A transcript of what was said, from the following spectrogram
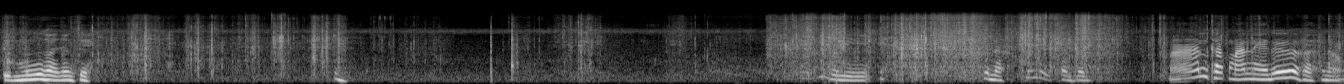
เต็มมือค่ะจังสิอืมวันนี้คุณน่ะไม่ได้ กันเป็นมันคักมันแน่เด้อค่ะพี่น้อง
